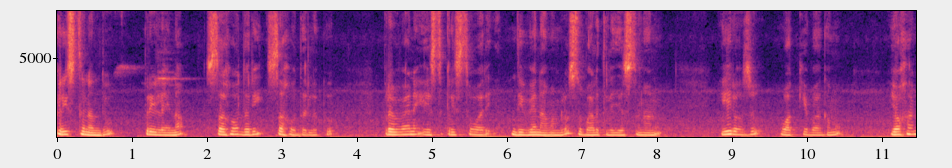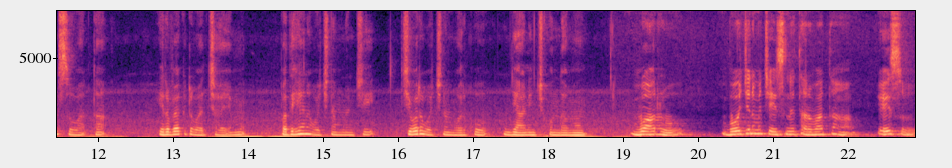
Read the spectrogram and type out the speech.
క్రీస్తునందు ప్రియులైన సహోదరి సహోదరులకు ప్రభువైన యేసుక్రీస్తు వారి దివ్యనామంలో శుభాలు తెలియజేస్తున్నాను. ఈరోజు వాక్య భాగము యోహాన్ సువార్త ఇరవై ఒకటవ అధ్యాయము పదిహేను వచనం నుంచి చివరి వచనం వరకు ధ్యానించుకుందాము. వారు భోజనము చేసిన తర్వాత యేసు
